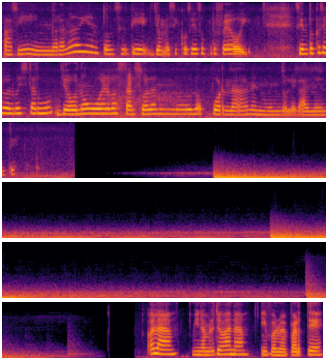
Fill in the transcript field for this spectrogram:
así no era nadie, entonces yo me psicoseé súper feo y siento que si vuelvo a estar, yo no vuelvo a estar sola en un nódulo por nada en el mundo legalmente. Hola, mi nombre es Giovanna y formé parte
